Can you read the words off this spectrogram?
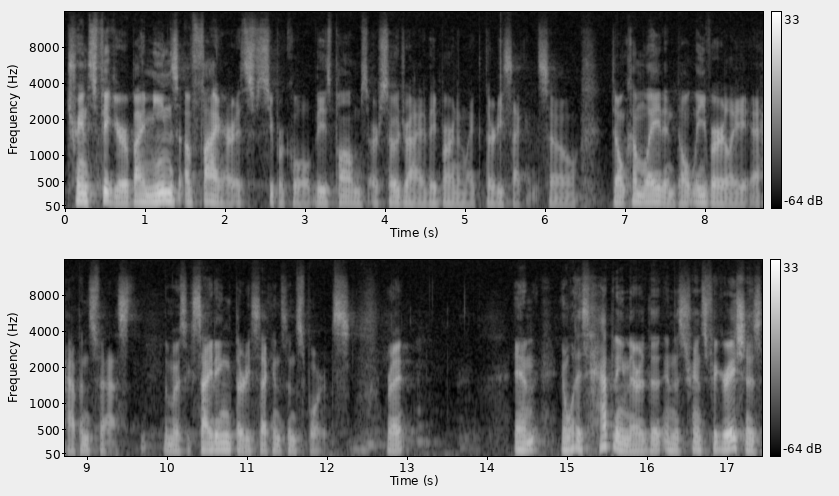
transfigure by means of fire. It's super cool. These palms are so dry, they burn in like 30 seconds. So don't come late and don't leave early. It happens fast. The most exciting 30 seconds in sports, right? And, and what is happening there the, in this transfiguration is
